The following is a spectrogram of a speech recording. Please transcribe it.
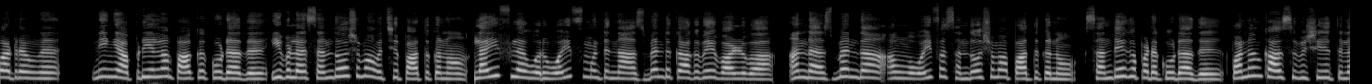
பாடுறவங்க நீங்க அப்படியெல்லாம் பார்க்க கூடாது. இவள சந்தோஷமா வச்சு பாத்துக்கணும் லைஃப்ல ஒரு ஒய்ஃப் மட்டும்தான் ஹஸ்பண்டுக்காகவே வாழுவா. அந்த ஹஸ்பண்ட் தான் அவங்க ஒய்ஃப சந்தோஷமா பாத்துக்கணும் சந்தேகப்படக்கூடாது. பணம் காசு விஷயத்துல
